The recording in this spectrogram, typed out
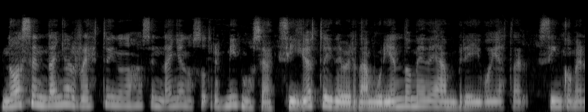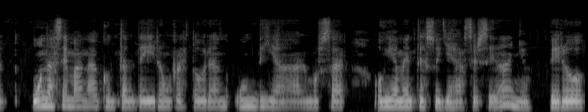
no hacen daño al resto y no nos hacen daño a nosotros mismos. O sea, si yo estoy de verdad muriéndome de hambre y voy a estar sin comer una semana con tal de ir a un restaurante un día a almorzar, obviamente eso ya es hacerse daño. Pero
